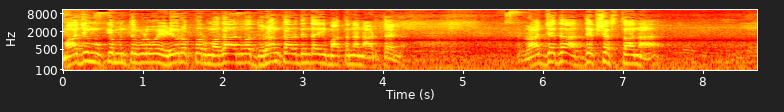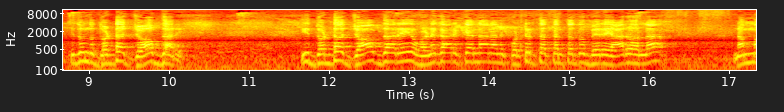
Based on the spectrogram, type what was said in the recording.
ಮಾಜಿ ಮುಖ್ಯಮಂತ್ರಿಗಳು ಯಡಿಯೂರಪ್ಪವ್ರ ಮಗ ಅನ್ನುವ ದುರಹಂಕಾರದಿಂದ ಈ ಮಾತನ್ನ ನಾನು ಆಡ್ತಾ ಇಲ್ಲ. ರಾಜ್ಯದ ಅಧ್ಯಕ್ಷ ಸ್ಥಾನ ಇದೊಂದು ದೊಡ್ಡ ಜವಾಬ್ದಾರಿ. ಈ ದೊಡ್ಡ ಜವಾಬ್ದಾರಿ ಹೊಣೆಗಾರಿಕೆಯನ್ನು ನನಗೆ ಕೊಟ್ಟಿರ್ತಕ್ಕಂಥದ್ದು ಬೇರೆ ಯಾರೂ ಅಲ್ಲ. ನಮ್ಮ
